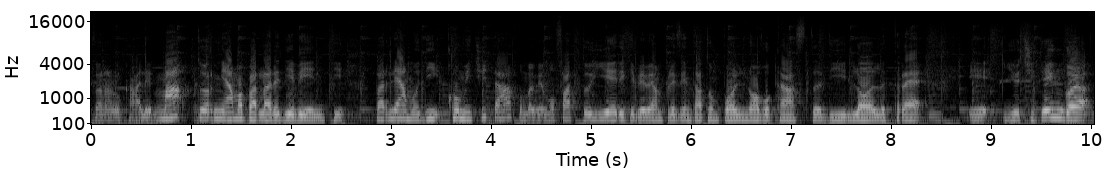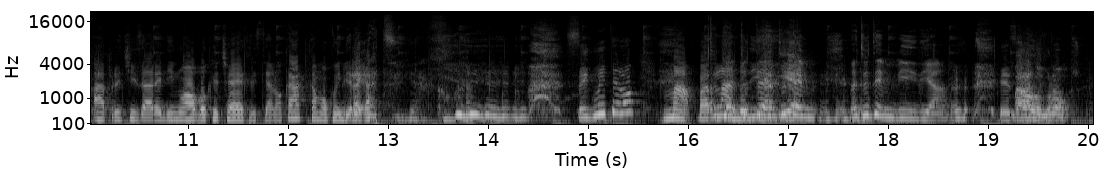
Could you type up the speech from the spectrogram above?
zona locale, ma torniamo a parlare di eventi, parliamo di comicità, come abbiamo fatto ieri che vi abbiamo presentato un po' il nuovo cast di LOL 3 e io ci tengo a precisare di nuovo che c'è Cristiano Caccamo, quindi è? ragazzi mi raccomando, seguitelo, ma parlando Tutta- di... tutta- ma tutta invidia. Esatto. lo conosco.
